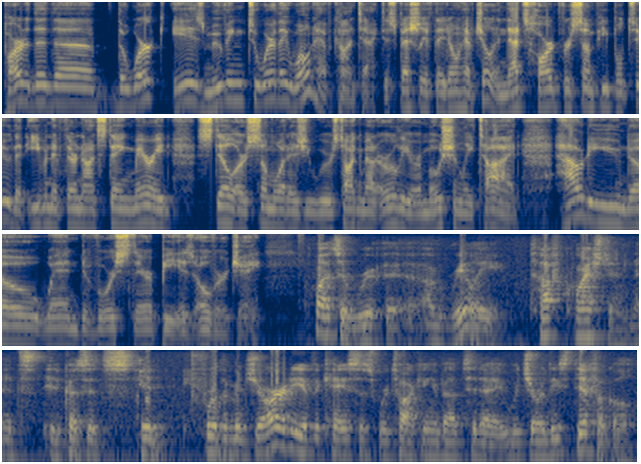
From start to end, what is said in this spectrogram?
part of the, the the work is moving to where they won't have contact, especially if they don't have children. That's hard for some people too. That even if they're not staying married, still are somewhat, as you we were talking about earlier, emotionally tied. How do you know when divorce therapy is over, Jay? Well, it's a re- a really tough question. It's because it's it for the majority of the cases we're talking about today, which are these difficult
